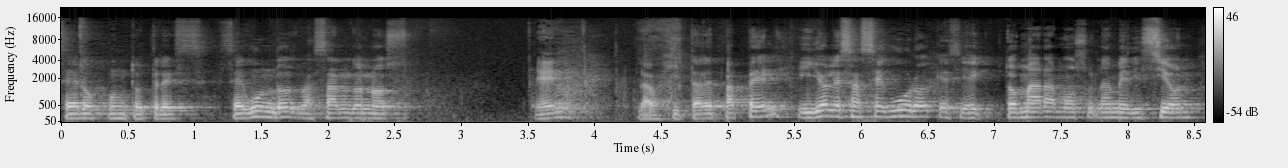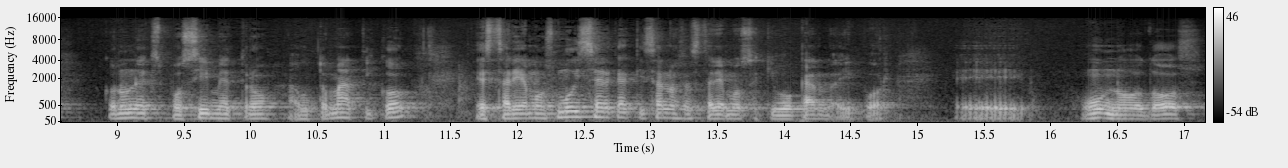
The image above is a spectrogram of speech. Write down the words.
0.3 segundos basándonos en la hojita de papel. Y yo les aseguro que si tomáramos una medición con un exposímetro automático estaríamos muy cerca, quizá nos estaríamos equivocando ahí por eh, uno, dos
